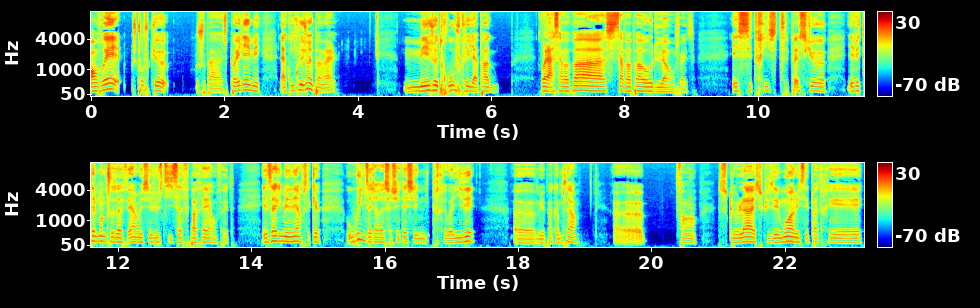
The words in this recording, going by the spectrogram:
En vrai, je trouve que je vais pas spoiler, mais la conclusion est pas mal. Mais je trouve qu'il n'y a pas, voilà, ça va pas, ça va pas au-delà en fait. Et c'est triste parce que il y avait tellement de choses à faire, mais c'est juste ils savent pas faire en fait. Et ça qui m'énerve, c'est que oui, une satire de la société, c'est une très bonne idée, euh, mais pas comme ça. Euh, Enfin, ce que là, excusez-moi, mais c'est pas très.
